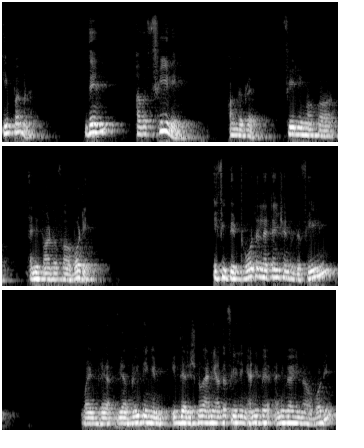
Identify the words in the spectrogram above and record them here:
Impermanent. Then our feeling of the breath, feeling of our, any part of our body, if we pay total attention to the feeling, while we are breathing in, if there is no any other feeling anywhere, anywhere in our body,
